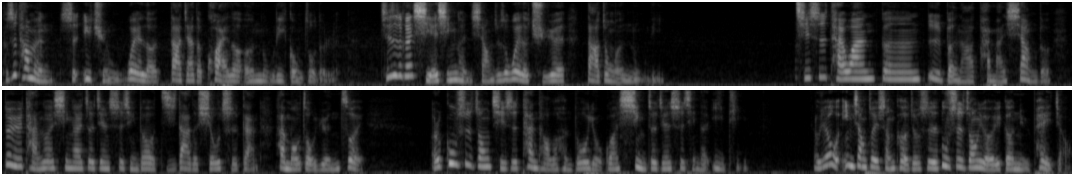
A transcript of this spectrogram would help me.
可是他们是一群为了大家的快乐而努力工作的人，其实这跟谐星很像，就是为了取悦大众而努力。其实台湾跟日本啊还蛮像的，对于谈论性爱这件事情都有极大的羞耻感和某种原罪。而故事中其实探讨了很多有关性这件事情的议题。我觉得我印象最深刻的就是故事中有一个女配角，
